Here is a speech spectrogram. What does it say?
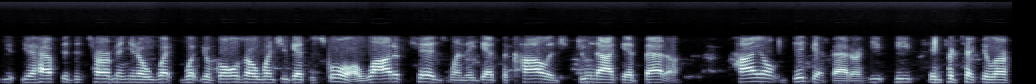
you, you have to determine, you know, what, what your goals are once you get to school. A lot of kids, when they get to college, do not get better. Kyle did get better. He, he in particular,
